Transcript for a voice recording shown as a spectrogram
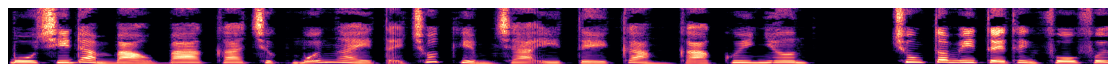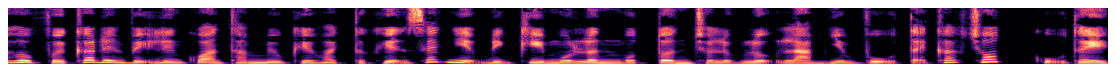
bố trí đảm bảo 3 ca trực mỗi ngày tại chốt kiểm tra y tế cảng cá Quy Nhơn. Trung tâm y tế thành phố phối hợp với các đơn vị liên quan tham mưu kế hoạch thực hiện xét nghiệm định kỳ một lần một tuần cho lực lượng làm nhiệm vụ tại các chốt cụ thể.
